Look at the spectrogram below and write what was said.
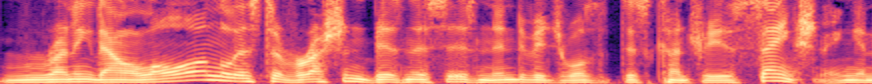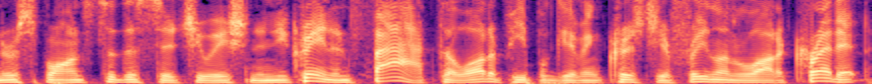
running down a long list of Russian businesses and individuals that this country is sanctioning in response to the situation in Ukraine. In fact, a lot of people giving Chrystia Freeland a lot of credit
